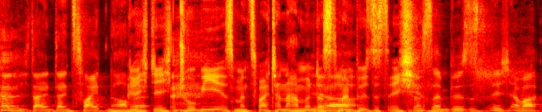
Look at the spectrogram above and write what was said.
dein, dein Zweitname. Richtig. Tobi ist mein zweiter Name und das Ja, ist mein böses Ich. Das ist ein böses Ich. Aber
